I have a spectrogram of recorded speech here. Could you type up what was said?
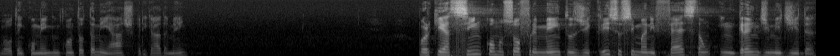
Voltem comigo enquanto eu também acho. Obrigado, amém. Porque assim como os sofrimentos de Cristo se manifestam em grande medida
